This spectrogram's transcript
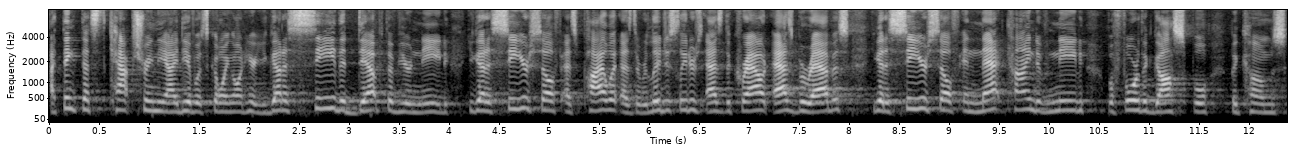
I think that's capturing the idea of what's going on here. You got to see the depth of your need. You got to see yourself as Pilate, as the religious leaders, as the crowd, as Barabbas. You got to see yourself in that kind of need before the gospel becomes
